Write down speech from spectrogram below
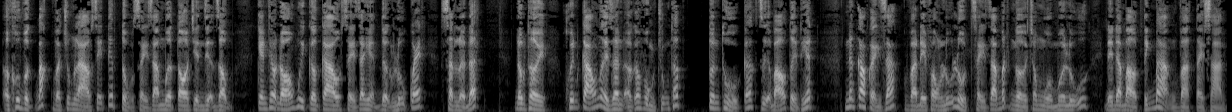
ở khu vực Bắc và Trung Lào sẽ tiếp tục xảy ra mưa to trên diện rộng, kèm theo đó nguy cơ cao xảy ra hiện tượng lũ quét, sạt lở đất. Đồng thời, khuyến cáo người dân ở các vùng trũng thấp tuân thủ các dự báo thời tiết, nâng cao cảnh giác và đề phòng lũ lụt xảy ra bất ngờ trong mùa mưa lũ để đảm bảo tính mạng và tài sản.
